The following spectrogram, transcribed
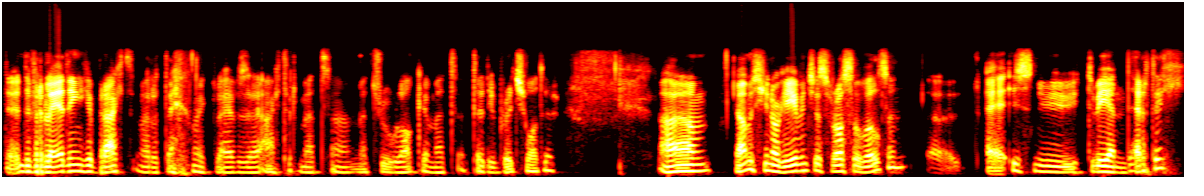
in de verleiding gebracht. Maar uiteindelijk blijven zij achter met, uh, met Drew Lock en met Teddy Bridgewater. Um, ja, misschien nog eventjes Russell Wilson. hij is nu 32.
